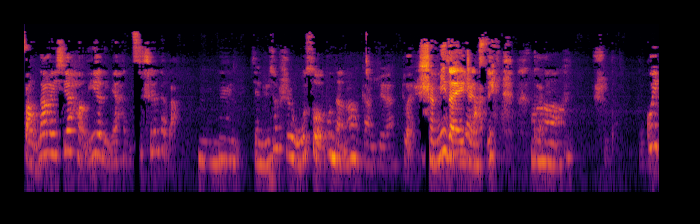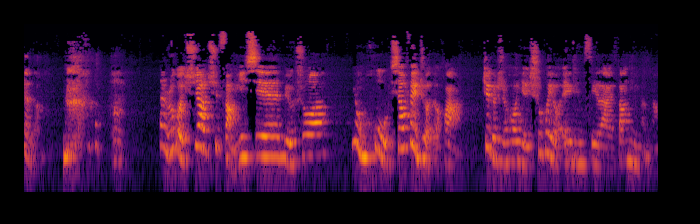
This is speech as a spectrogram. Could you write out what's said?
仿到一些行业里面很资深的吧。嗯，嗯，简直就是无所不能啊，感觉。对，神秘的 agency，对嗯，是的，不贵的呢。那如果需要去访一些，比如说用户、消费者的话，这个时候也是会有 agency 来帮你们吗？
